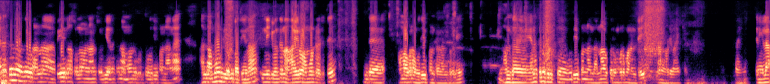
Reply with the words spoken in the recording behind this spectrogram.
எனக்குன்னு வந்து ஒரு அண்ணா பேர்லாம் சொல்ல வேணாம்னு சொல்லி எனக்கு அமௌண்ட் கொடுத்து உதவி பண்ணாங்க. அந்த அமௌண்ட்ல வந்து பார்த்தீங்கன்னா இன்னைக்கு வந்து நான் ஆயிரம் அமௌண்ட் எடுத்து இந்த அம்மாவுக்கு நான் உதவி பண்ணுறேன் நண்பர்களே. அந்த எனக்குன்னு கொடுத்த உதவி பண்ண அந்த அண்ணாவுக்கு ரொம்ப ரொம்ப நன்றி. நான் அப்படி வாங்கிக்கிறோம் சரிங்க. சரிங்களா?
